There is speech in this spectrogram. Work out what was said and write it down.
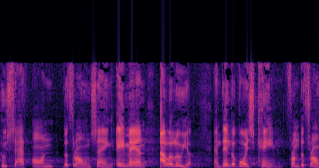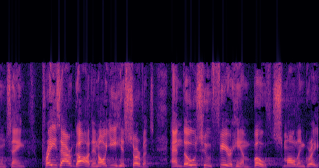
who sat on the throne, saying, Amen, Alleluia. And then the voice came from the throne, saying, Praise our God and all ye his servants, and those who fear him, both small and great.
